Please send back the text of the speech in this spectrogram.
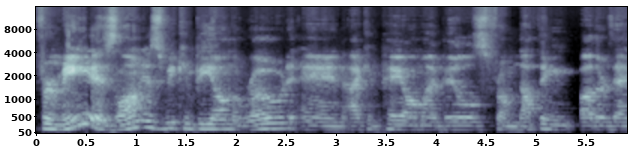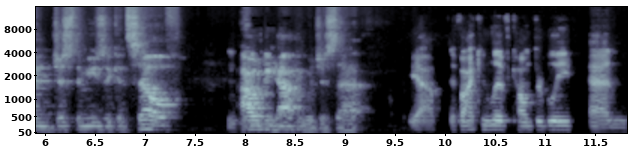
For me, as long as we can be on the road and I can pay all my bills from nothing other than just the music itself, I would be happy with just that. yeah, if I can live comfortably and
